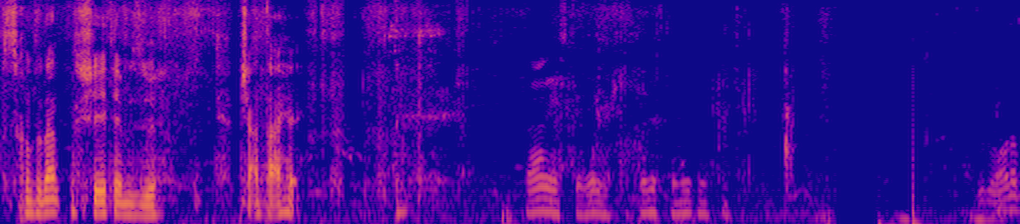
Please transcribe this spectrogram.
Sıkıntıdan şeyi temizliyor. Çantayı. Daha ne istiyorsun oğlum işte temiz temiz olsun. Oğlum.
